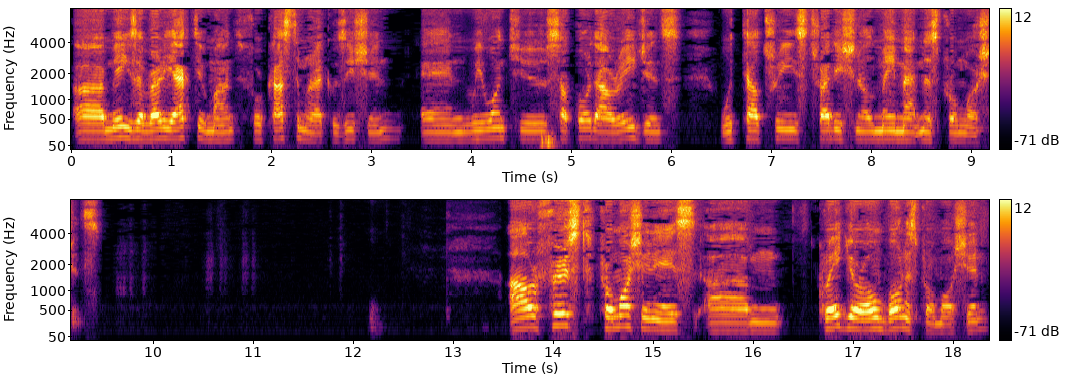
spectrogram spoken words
uh, May is a very active month for customer acquisition, and we want to support our agents with Tel3's traditional May Madness promotions. Our first promotion is um, create your own bonus promotion.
